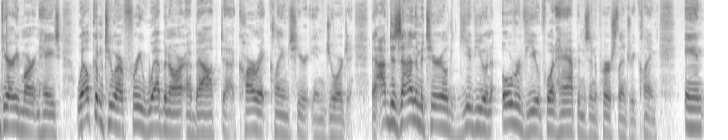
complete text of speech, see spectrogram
Gary Martin Hays. Welcome to our free webinar about uh, car wreck claims here in Georgia. Now, I've designed the material to give you an overview of what happens in a personal injury claim. And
